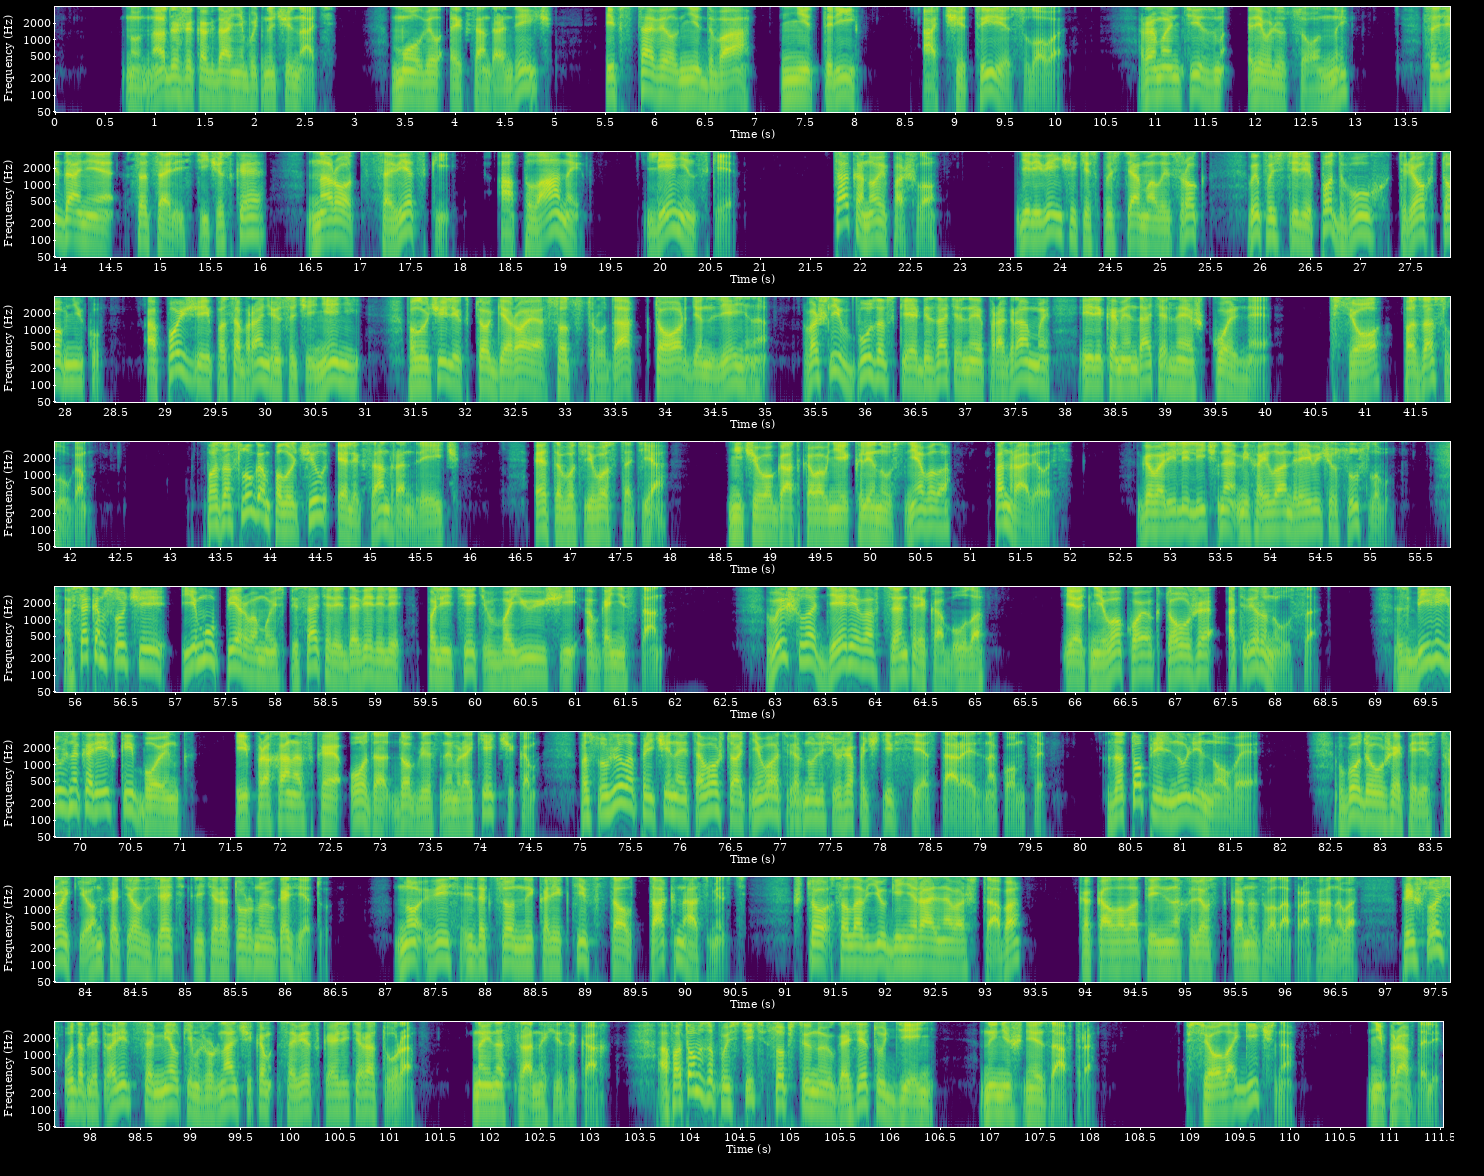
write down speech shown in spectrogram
«Ну надо же когда-нибудь начинать», — молвил Александр Андреевич и вставил не два, не три, а четыре слова. Романтизм революционный, созидание социалистическое, народ советский, а планы ленинские. Так оно и пошло деревенщики спустя малый срок выпустили по двух-трехтомнику, а позже и по собранию сочинений, получили кто героя соцтруда, кто орден Ленина, вошли в вузовские обязательные программы и рекомендательные школьные. Все по заслугам. По заслугам получил и Александр Андреевич. Это вот его статья, ничего гадкого в ней, клянусь, не было, понравилась говорили лично Михаилу Андреевичу Суслову. Во всяком случае, ему первому из писателей доверили полететь в воюющий Афганистан. Вышло дерево в центре Кабула, и от него кое-кто уже отвернулся. Сбили южнокорейский Боинг, и прохановская ода доблестным ракетчикам послужила причиной того, что от него отвернулись уже почти все старые знакомцы. Зато прильнули новые. В годы уже перестройки он хотел взять литературную газету. Но весь редакционный коллектив встал так насмерть, что соловью генерального штаба, как Алла Латынина хлестко назвала Проханова, пришлось удовлетвориться мелким журнальчиком «Советская литература» на иностранных языках, а потом запустить собственную газету «День», нынешнее завтра. Все логично, не правда ли?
